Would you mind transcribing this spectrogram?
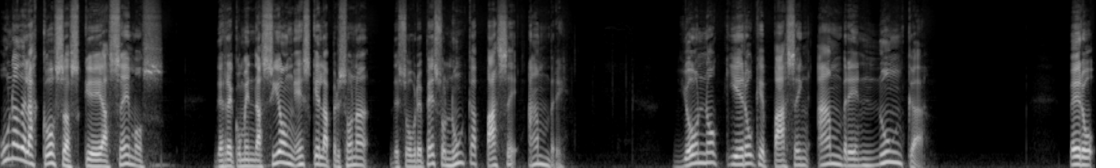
Una de las cosas que hacemos de recomendación es que la persona de sobrepeso nunca pase hambre. Yo no quiero que pasen hambre nunca. Pero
